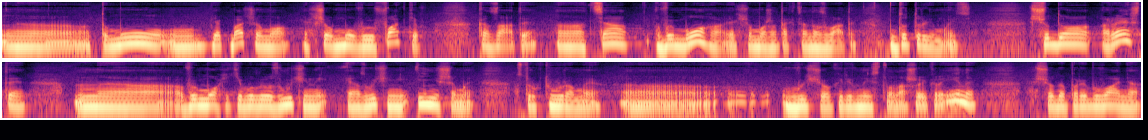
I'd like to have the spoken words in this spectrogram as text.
Е, Тому, як бачимо, якщо мовою фактів казати, е, ця вимога, якщо можна так це назвати, дотримується. Щодо решти е, вимог, які були озвучені і озвучені іншими структурами е, вищого керівництва нашої країни щодо перебування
